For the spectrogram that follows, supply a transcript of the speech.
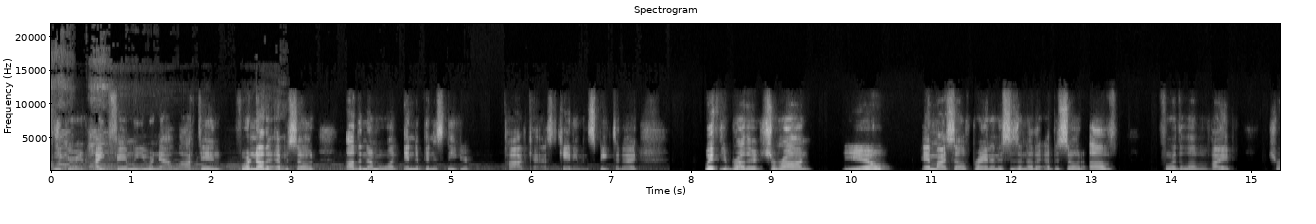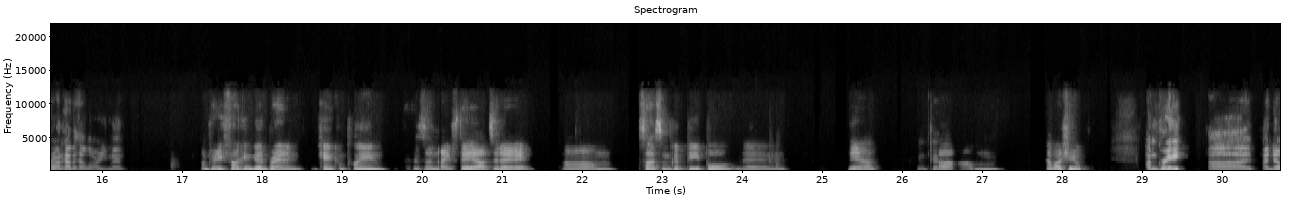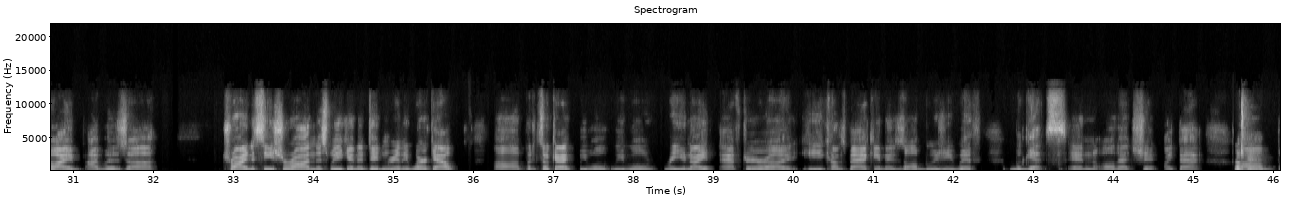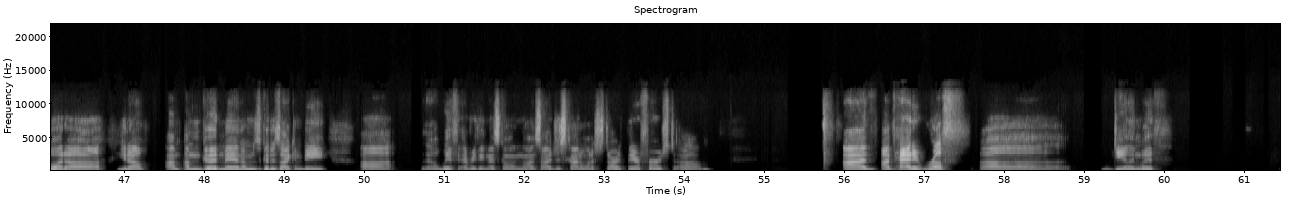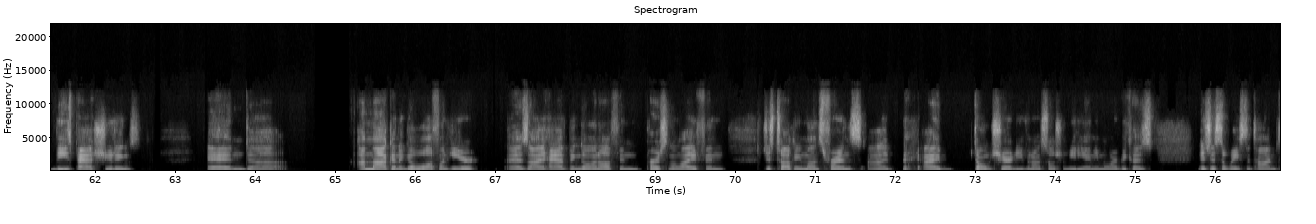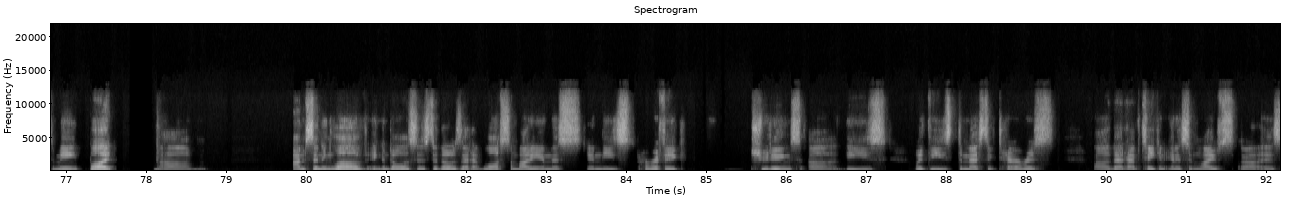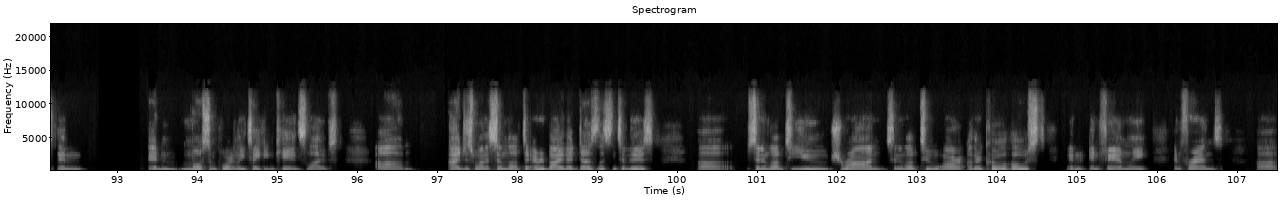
sneaker and hype family? You are now locked in for another episode of the number one independent sneaker podcast. Can't even speak today with your brother Sharon. Yo. And myself, Brandon. This is another episode of For the Love of Hype. Sharon, how the hell are you, man? I'm pretty fucking good, Brandon. Can't complain. It's a nice day out today. Um, saw some good people and yeah. Okay. Um, how about you? I'm great. Uh, I know I I was uh trying to see Sharon this weekend. It didn't really work out. Uh, but it's okay. We will we will reunite after uh he comes back and is all bougie with baguettes and all that shit like that. Okay. Uh, but uh, you know, I'm I'm good, man. I'm as good as I can be uh with everything that's going on. So I just kind of want to start there first. Um I've I've had it rough uh dealing with these past shootings. And uh i'm not going to go off on here as i have been going off in personal life and just talking amongst friends. I i don't share it even on social media anymore because it's just a waste of time to me. But um i'm sending love and condolences to those that have lost somebody in this in these horrific shootings uh these with these domestic terrorists uh, that have taken innocent lives uh, as and and most importantly taking kids lives. Um, i just want to send love to everybody that does listen to this. Uh, sending love to you sharon sending love to our other co-hosts and, and family and friends. Uh,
